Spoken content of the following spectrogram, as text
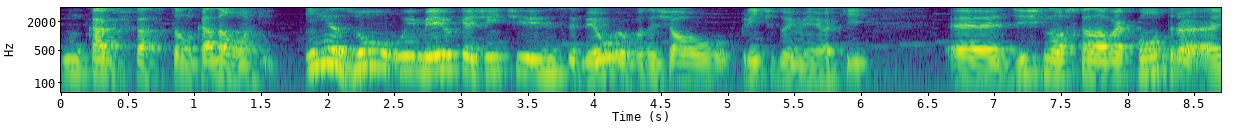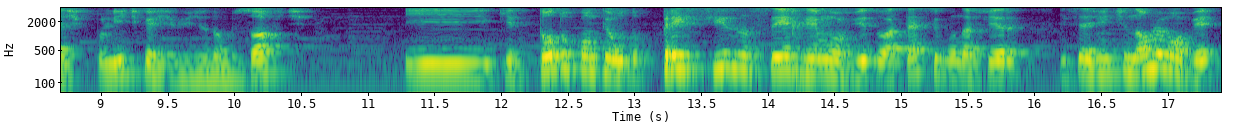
não cabe ficar citando cada um aqui. Em resumo, o e-mail que a gente recebeu, eu vou deixar o print do e-mail aqui, é, diz que nosso canal vai contra as políticas de vídeo da Ubisoft e que todo o conteúdo precisa ser removido até segunda-feira e se a gente não remover,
